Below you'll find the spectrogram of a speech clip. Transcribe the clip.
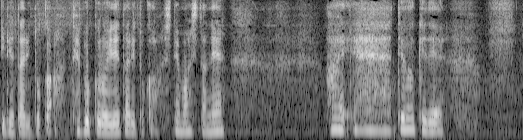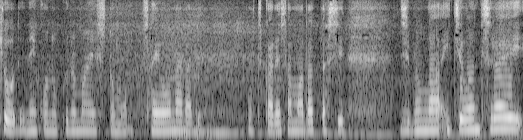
入れたりとか、手袋入れたりとかしてましたね。はい。えー、ってわけで、今日でね、この車椅子ともさようならでお疲れ様だったし、自分が一番辛い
